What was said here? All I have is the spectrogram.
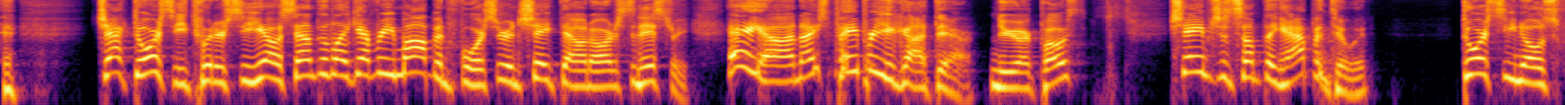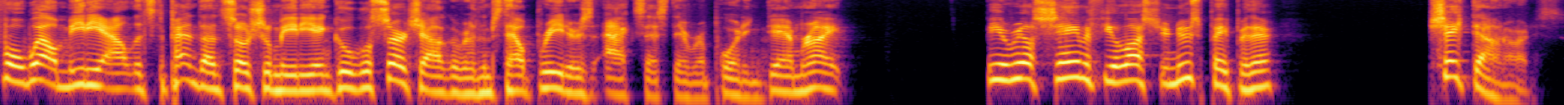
Jack Dorsey, Twitter CEO, sounded like every mob enforcer and shakedown artist in history. Hey, uh, nice paper you got there, New York Post. Shame should something happen to it. Dorsey knows full well media outlets depend on social media and Google search algorithms to help readers access their reporting. Damn right. Be a real shame if you lost your newspaper there. Shakedown artists.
